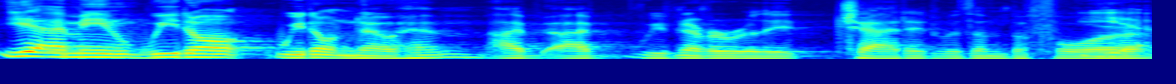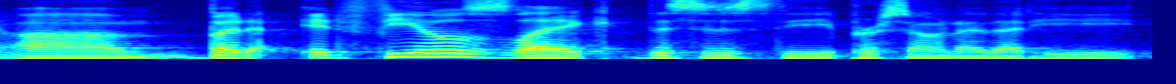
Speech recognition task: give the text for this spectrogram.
Yeah, I mean, we don't we don't know him. I've, I've, we've never really chatted with him before. Yeah. Um, but it feels like this is the persona that he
